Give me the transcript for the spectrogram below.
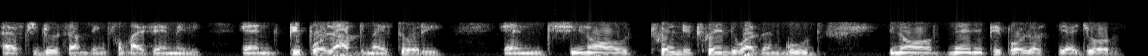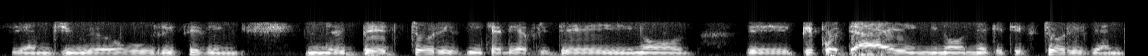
I have to do something for my family. And people loved my story. And you know, 2020 wasn't good. You know, many people lost their jobs, and you were receiving bad stories each and every day. You know, uh, people dying. You know, negative stories. And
